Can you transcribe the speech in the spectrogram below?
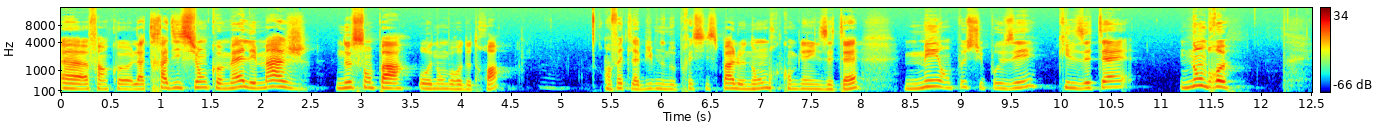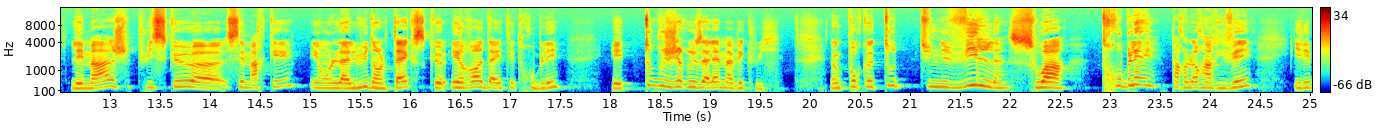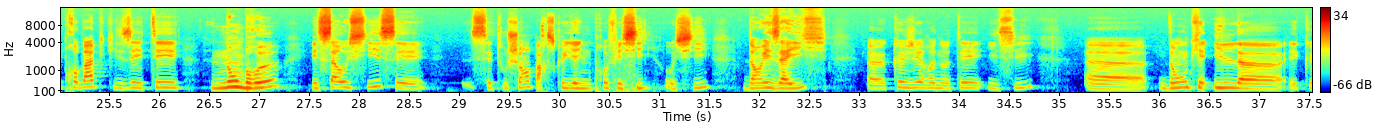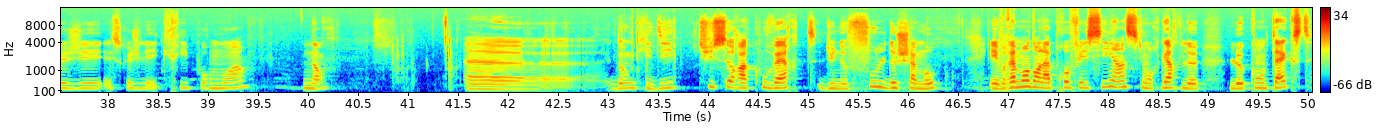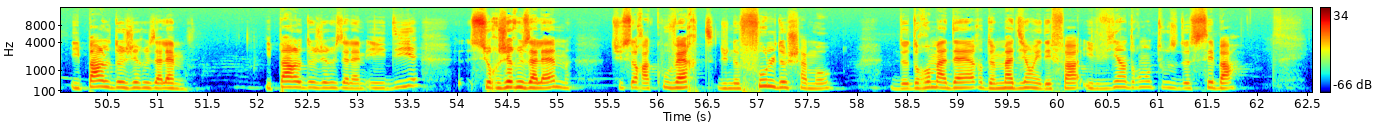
euh, enfin que la tradition commet, les mages ne sont pas au nombre de trois. En fait, la Bible ne nous précise pas le nombre, combien ils étaient, mais on peut supposer qu'ils étaient nombreux, les mages, puisque euh, c'est marqué, et on l'a lu dans le texte, que Hérode a été troublé et tout Jérusalem avec lui. Donc pour que toute une ville soit troublée par leur arrivée, il est probable qu'ils aient été nombreux, et ça aussi c'est, c'est touchant parce qu'il y a une prophétie aussi dans Ésaïe euh, que j'ai renoté ici. Euh, donc, il euh, et que j'ai, est-ce que je l'ai écrit pour moi? Non. donc, il dit Tu seras couverte d'une foule de chameaux. Et vraiment, dans la prophétie, hein, si on regarde le, le contexte, il parle de Jérusalem. Il parle de Jérusalem et il dit Sur Jérusalem, tu seras couverte d'une foule de chameaux, de dromadaires, de Madian et d'Epha. Ils viendront tous de Séba.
